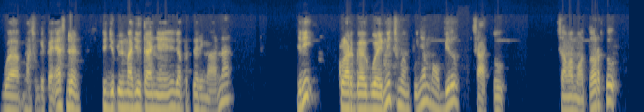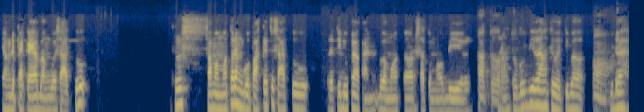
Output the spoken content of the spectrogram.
gua masuk ITS dan 75 jutanya ini dapat dari mana? Jadi keluarga gue ini cuma punya mobil satu. Sama motor tuh yang dipakai abang gue satu. Terus sama motor yang gue pakai tuh satu. Berarti dua kan? Dua motor satu mobil. Satu. orang tua gue bilang tiba-tiba Oh. udah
